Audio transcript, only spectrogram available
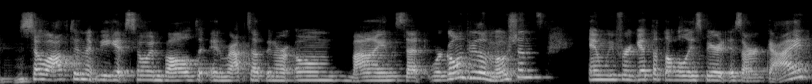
Mm-hmm. So often that we get so involved and wrapped up in our own minds that we're going through the motions and we forget that the Holy Spirit is our guide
